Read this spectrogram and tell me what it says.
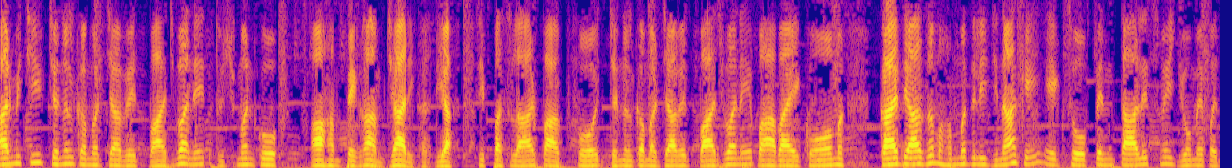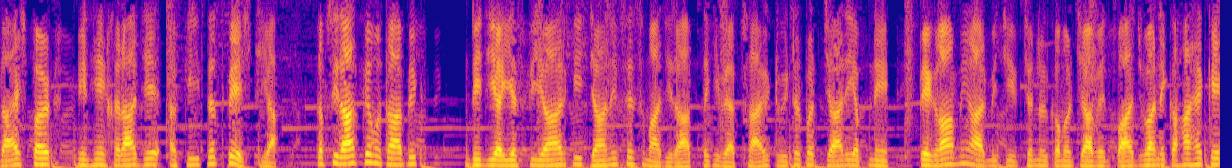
Army chief general Qamar Javed Bajwa ने दुश्मन को अहम पैगाम जारी कर दिया। सिपा सलार, पाक फौज जनरल कमर जावेद बाजवा ने बाबा कौम कायद आज़म मोहम्मद अली जिना के एक सौ पैंतालीसवें योम पैदाइश पर इन्हें खराज अकीदत पेश किया। तफसीत के मुताबिक डीजीआईएसपीआर की जानब से समाजी रबते की वेबसाइट ट्विटर पर जारी अपने पैगाम में army chief general Qamar Javed Bajwa ने कहा है कि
